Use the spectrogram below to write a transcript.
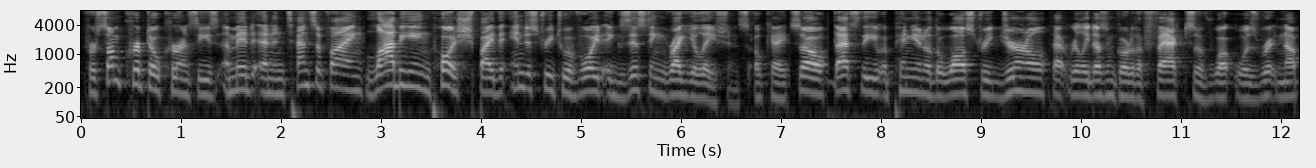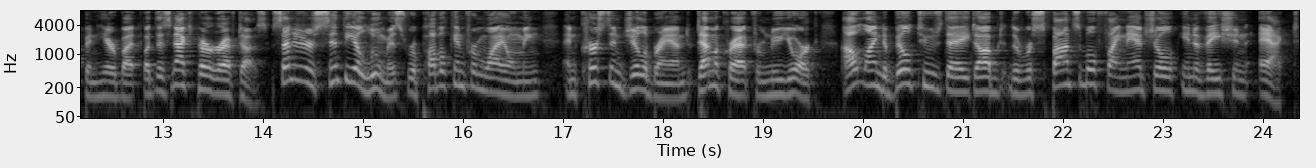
for some cryptocurrencies amid an intensifying lobbying push by the industry to avoid existing regulations. Okay, so that's the opinion of the Wall Street Journal. That really doesn't go to the facts of what was written up in here, but, but this next paragraph does. Senators Cynthia Lummis, Republican from Wyoming, and Kirsten Gillibrand, Democrat from New York, outlined a bill Tuesday dubbed the Responsible Financial Innovation Act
